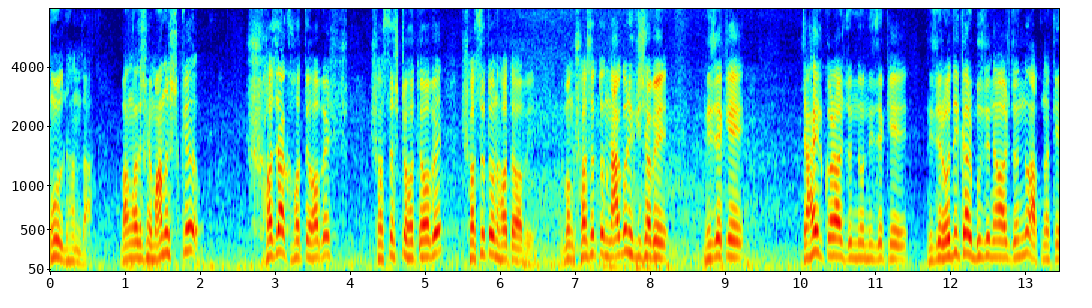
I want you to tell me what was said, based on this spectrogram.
মূল ধান্দা। বাংলাদেশের মানুষকে সজাগ হতে হবে, সচেষ্ট হতে হবে, সচেতন হতে হবে এবং সচেতন নাগরিক হিসাবে নিজেকে জাহির করার জন্য নিজেকে, নিজের অধিকার বুঝে নেওয়ার জন্য আপনাকে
